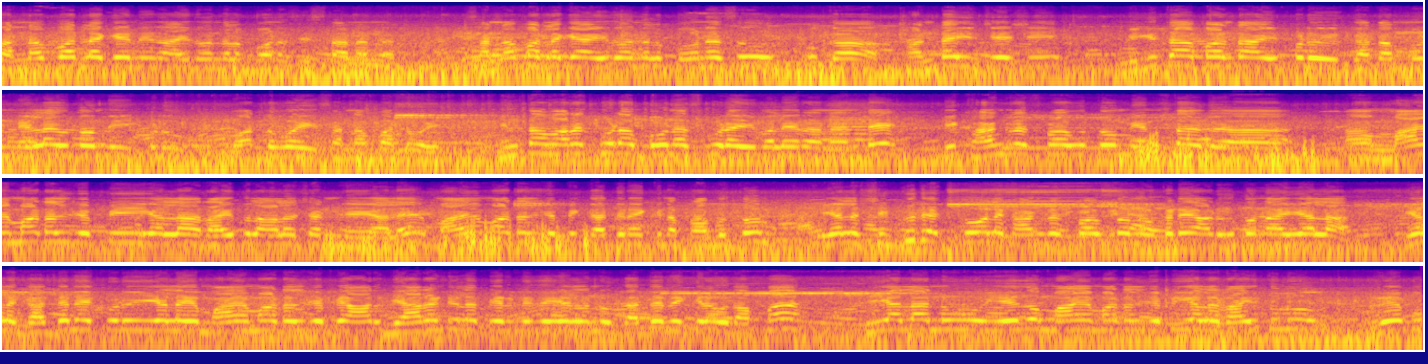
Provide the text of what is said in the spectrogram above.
సన్నబడ్లకే నేను ఐదు వందల బోనస్ ఇస్తానన్నారు. సన్నపట్లకే ఐదు వందల బోనస్ ఒక పంట ఇచ్చేసి మిగతా పంట ఇప్పుడు గత మూడు నెలలు అవుతుంది ఇప్పుడు వడ్లు పోయి సన్నపట్లు పోయి. ఇంతవరకు కూడా బోనస్ కూడా ఇవ్వలేరు అని అంటే ఈ కాంగ్రెస్ ప్రభుత్వం ఎంత మాయ మాటలు చెప్పి ఇలా రైతులు ఆలోచన చేయాలి. మాయ మాటలు చెప్పి గద్దెనెక్కిన ప్రభుత్వం ఇలా సిగ్గు తెచ్చుకోవాలి కాంగ్రెస్ ప్రభుత్వం ఒకటే అడుగుతున్నా ఇలా ఇలా గద్దెనెక్కుడు ఇలా మాయ మాటలు చెప్పి ఆరు గ్యారంటీల పేరు మీద ఇలా నువ్వు గద్దెనెక్కినవు తప్ప ఇలా నువ్వు ఏదో మాయ మాటలు చెప్పి ఇలా రైతులు రేపు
